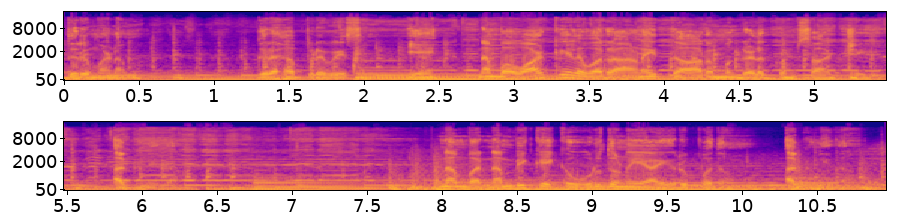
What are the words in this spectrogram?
திருமணம் கிரகப்பிரவேசம். ஏன்? நம்ம வாழ்க்கையில வர அனைத்து ஆரம்பங்களுக்கும் சாட்சி அக்னிதான். நம்ம நம்பிக்கைக்கு உறுதுணையா இருப்பதும் அக்னிதான்.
